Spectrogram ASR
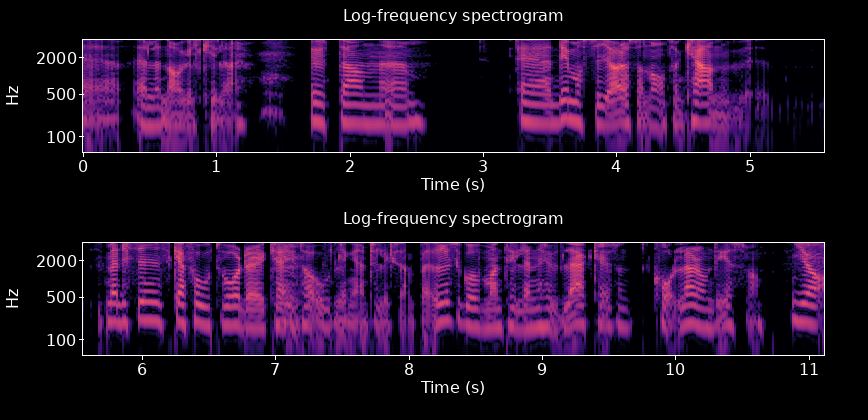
Eh, eller nagelkillar. Utan eh, eh, det måste göras av någon som kan. Medicinska fotvårdare kan ju Mm. ta odlingar till exempel. Eller så går man till en hudläkare som kollar om det är svamp. Ja,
